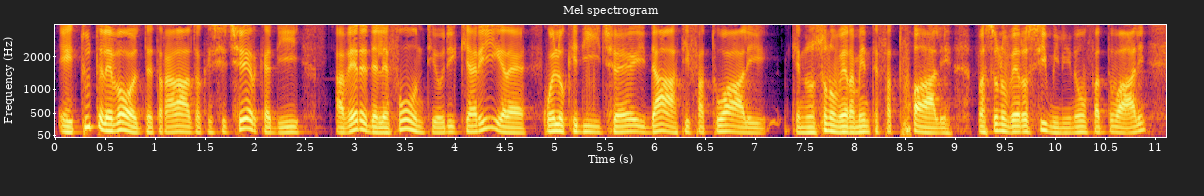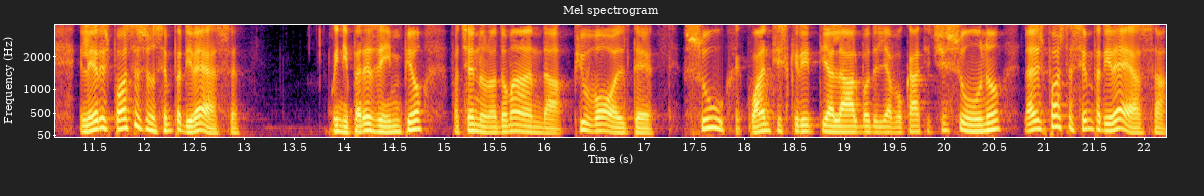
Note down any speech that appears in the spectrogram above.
E tutte le volte, tra l'altro, che si cerca di avere delle fonti o di chiarire quello che dice, i dati fattuali che non sono veramente fattuali, ma sono verosimili, non fattuali, le risposte sono sempre diverse. Quindi, per esempio, facendo una domanda più volte su quanti iscritti all'albo degli avvocati ci sono, la risposta è sempre diversa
